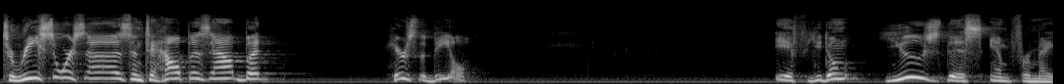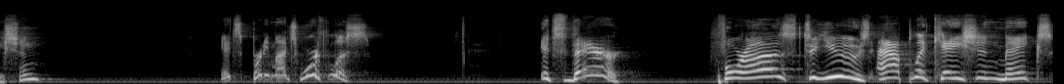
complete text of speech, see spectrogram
to resource us and to help us out, but here's the deal. If you don't use this information, it's pretty much worthless. It's there for us to use. Application makes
